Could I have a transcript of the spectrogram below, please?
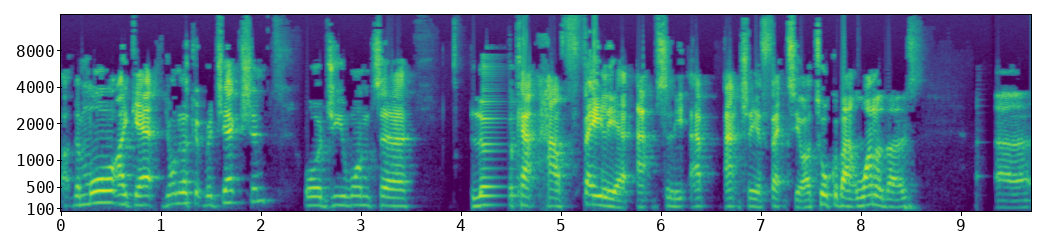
Uh, the more I get, do you want to look at rejection, or do you want to look at how failure actually actually affects you? I'll talk about one of those uh,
